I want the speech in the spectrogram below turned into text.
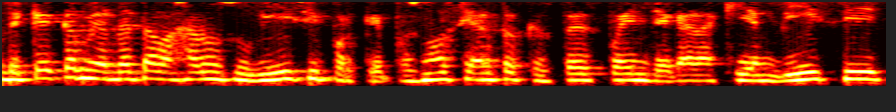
¿de qué camioneta bajaron su bici? Porque pues no es cierto que ustedes pueden llegar aquí en bici,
